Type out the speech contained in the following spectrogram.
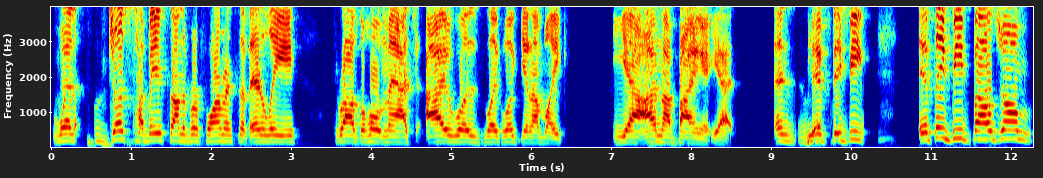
when just based on the performance of Italy throughout the whole match, I was like looking, I'm like, yeah, I'm not buying it yet. And yeah. if they beat if they beat Belgium,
